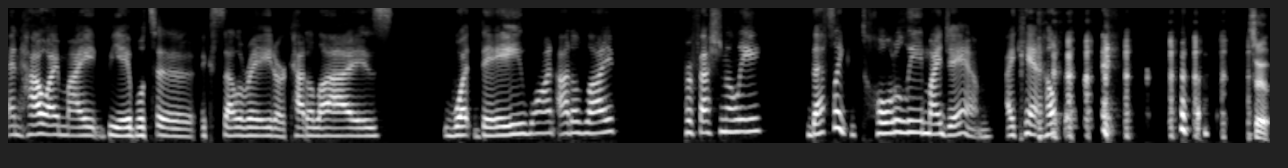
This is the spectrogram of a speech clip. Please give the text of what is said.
and how I might be able to accelerate or catalyze what they want out of life professionally that's like totally my jam. I can't help it. so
